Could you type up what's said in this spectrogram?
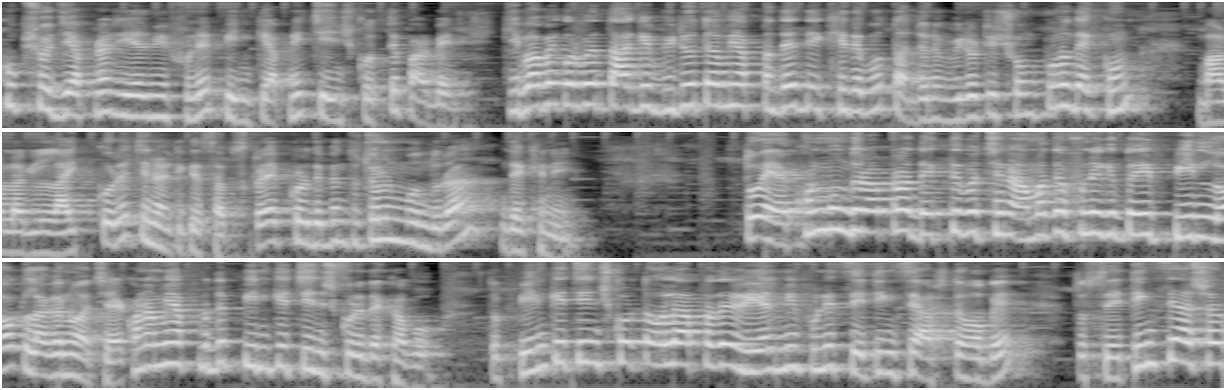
খুব সহজে আপনার রিয়েলমি ফোনের পিনকে আপনি চেঞ্জ করতে পারবেন। কীভাবে করবেন তা আগে ভিডিওতে আমি আপনাদের দেখিয়ে দেবো, তার জন্য ভিডিওটি সম্পূর্ণ দেখুন। ভালো লাগলে লাইক করে চ্যানেলটিকে সাবস্ক্রাইব করে দেবেন। তো চলুন বন্ধুরা, দেখে নিই। তো এখন বন্ধুরা আপনারা দেখতে পাচ্ছেন আমাদের ফোনে কিন্তু এই পিন লক লাগানো আছে। এখন আমি আপনাদের পিনকে চেঞ্জ করে দেখাবো। তো পিনকে চেঞ্জ করতে হলে আপনাদের রিয়েলমি ফোনের সেটিংসে আসতে হবে। তো সেটিংসে আসার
